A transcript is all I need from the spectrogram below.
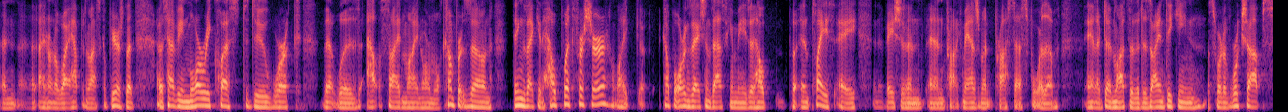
and uh, I don't know why it happened in the last couple years, but I was having more requests to do work that was outside my normal comfort zone, things I can help with for sure, like uh, couple organizations asking me to help put in place a innovation and, and product management process for them. And I've done lots of the design thinking sort of workshops,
